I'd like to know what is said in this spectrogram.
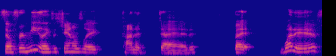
So for me, like this channel's like kind of dead. But what if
